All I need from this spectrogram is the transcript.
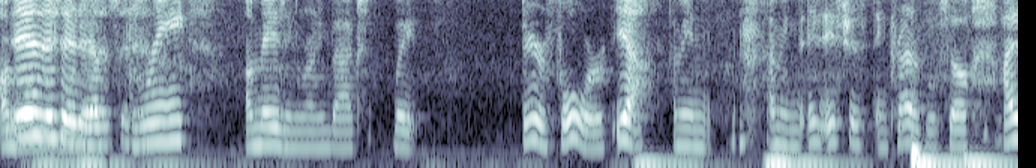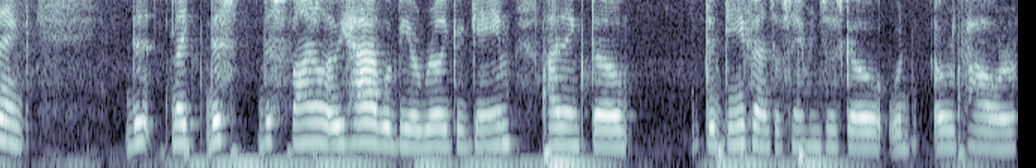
It unbelievable. is, it they have is, it is. three amazing running backs. Wait, three or four? yeah. I mean, I mean, it, it's just incredible. So I think this, like this, this final that we have would be a really good game. I think the, the defense of San Francisco would overpower,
